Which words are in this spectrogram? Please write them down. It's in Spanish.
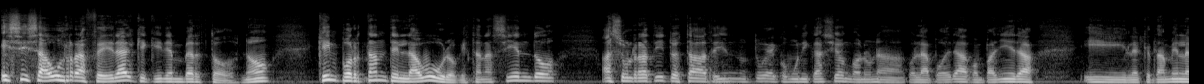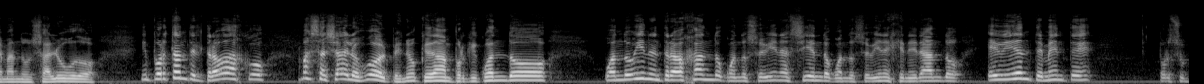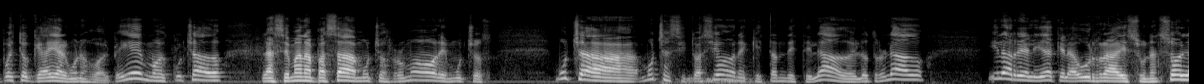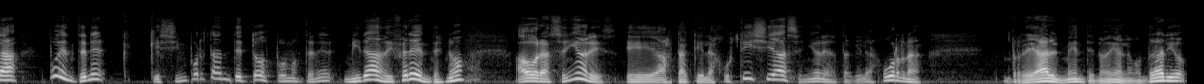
Es esa urra federal que quieren ver todos, ¿no? Qué importante el laburo que están haciendo. Hace un ratito estaba teniendo, tuve comunicación con una, con la apoderada compañera y le, que también le mando un saludo. Importante el trabajo, más allá de los golpes, ¿no? Que dan, porque cuando, cuando vienen trabajando, cuando se viene haciendo, cuando se viene generando, evidentemente, por supuesto que hay algunos golpes. Y hemos escuchado la semana pasada muchos rumores, muchos muchas muchas situaciones que están de este lado, del otro lado, y la realidad que la urra es una sola, pueden tener, que es importante, todos podemos tener miradas diferentes, ¿no? Ahora, señores, eh, hasta que la justicia, señores, hasta que las urnas realmente no digan lo contrario,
